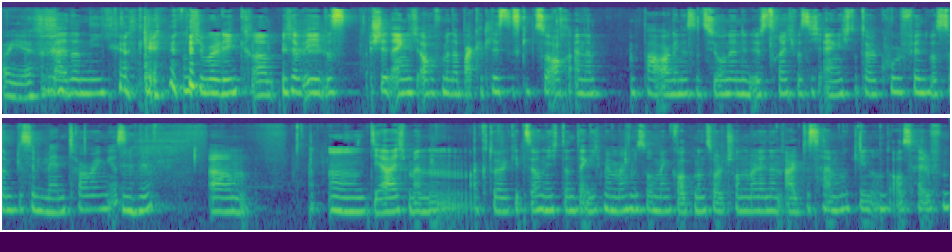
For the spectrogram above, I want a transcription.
Oh je. Leider nicht. Okay. Ich überlege gerade. Ich habe eh, das steht eigentlich auch auf meiner Bucketlist. Es gibt so auch eine, ein paar Organisationen in Österreich, was ich eigentlich total cool finde, was so ein bisschen Mentoring ist. Mhm. Ähm, und ja, ich meine, aktuell geht es ja auch nicht. Dann denke ich mir manchmal so, mein Gott, man sollte schon mal in ein Altersheim gehen und aushelfen.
